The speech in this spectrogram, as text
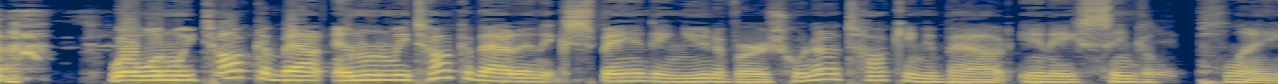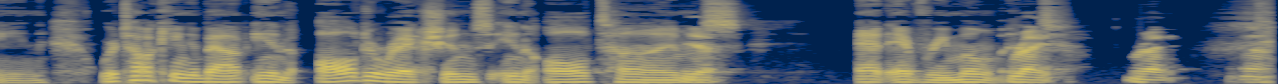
well, when we talk about and when we talk about an expanding universe, we're not talking about in a single plane. We're talking about in all directions, in all times. At every moment. Right. Right. Yeah.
